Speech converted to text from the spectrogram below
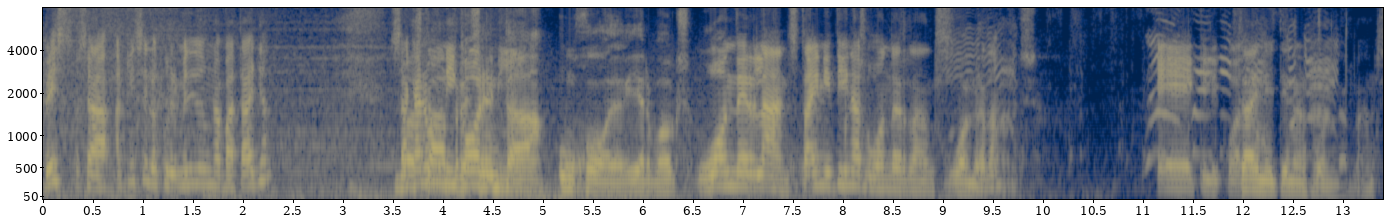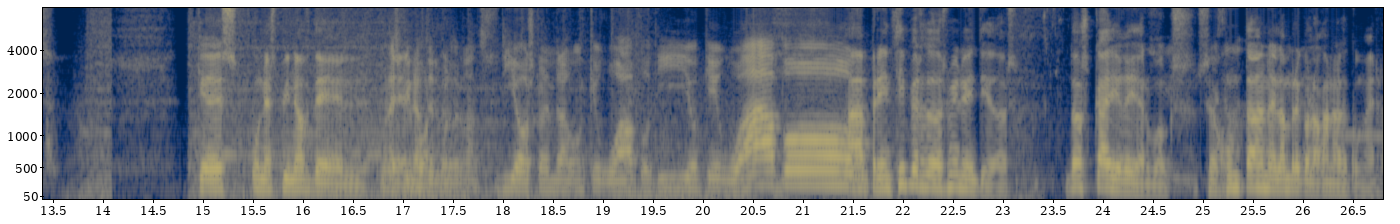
¿Ves? O sea, ¿a quién se le ocurre en medio de una batalla sacar un 2K unicornio? un juego de Gearbox Wonderlands, Tiny Tina's Wonderlands. ¿verdad? Wonderlands. Eh, Kilicuat. Tiny Tina's Wonderlands. Que es un spin-off del. Un spin-off del. Borderlands. Dios, con el dragón, qué guapo, tío, qué guapo. A principios de 2022. 2K y Gearbox se juntan el hambre con las ganas de comer.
